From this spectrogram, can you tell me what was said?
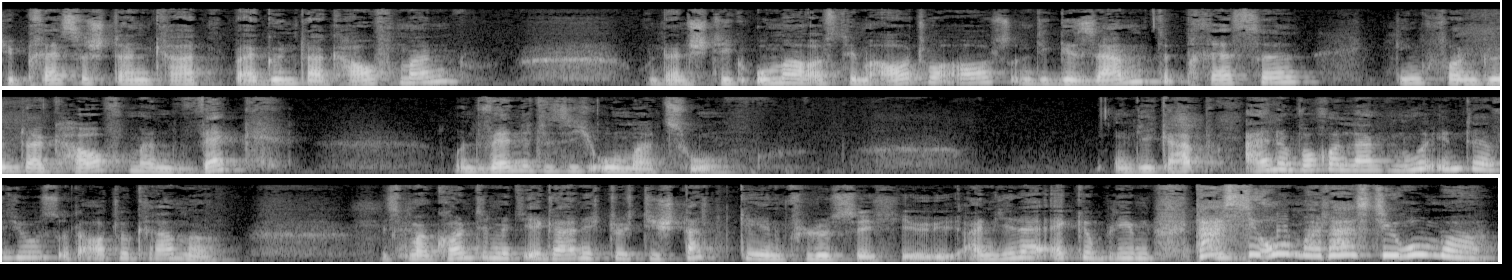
die Presse stand gerade bei Günter Kaufmann und dann stieg Oma aus dem Auto aus und die gesamte Presse ging von Günter Kaufmann weg und wendete sich Oma zu. Und die gab eine Woche lang nur Interviews und Autogramme. Man konnte mit ihr gar nicht durch die Stadt gehen, flüssig. An jeder Ecke blieben, da ist die Oma, da ist die Oma.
